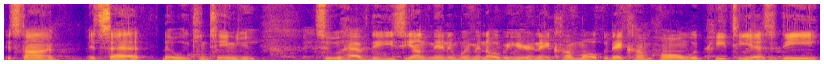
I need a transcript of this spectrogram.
It's time. It's sad that we continue to have these young men and women over here, and they come they come home with PTSD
